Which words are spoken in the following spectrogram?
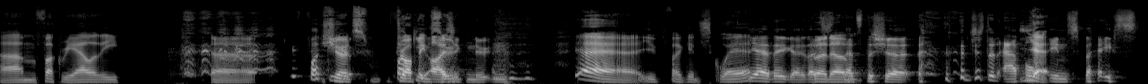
Um, fuck reality. Uh, Fuck you. shirts Fuck dropping you. Isaac Newton. Yeah, you fucking square. Yeah, there you go. That's But, um, that's the shirt. just an apple Yeah. in space.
